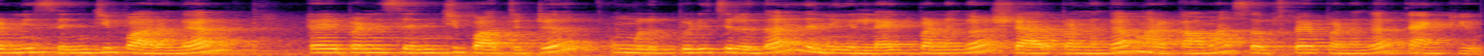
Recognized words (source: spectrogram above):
பண்ணி செஞ்சு பாருங்கள் ட்ரை பண்ணி செஞ்சு பார்த்துட்டு உங்களுக்கு பிடிச்சிருந்தா இதை நீங்கள் லைக் பண்ணுங்கள் ஷேர் பண்ணுங்கள் மறக்காமல் சப்ஸ்கிரைப் பண்ணுங்கள் தேங்க்யூ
